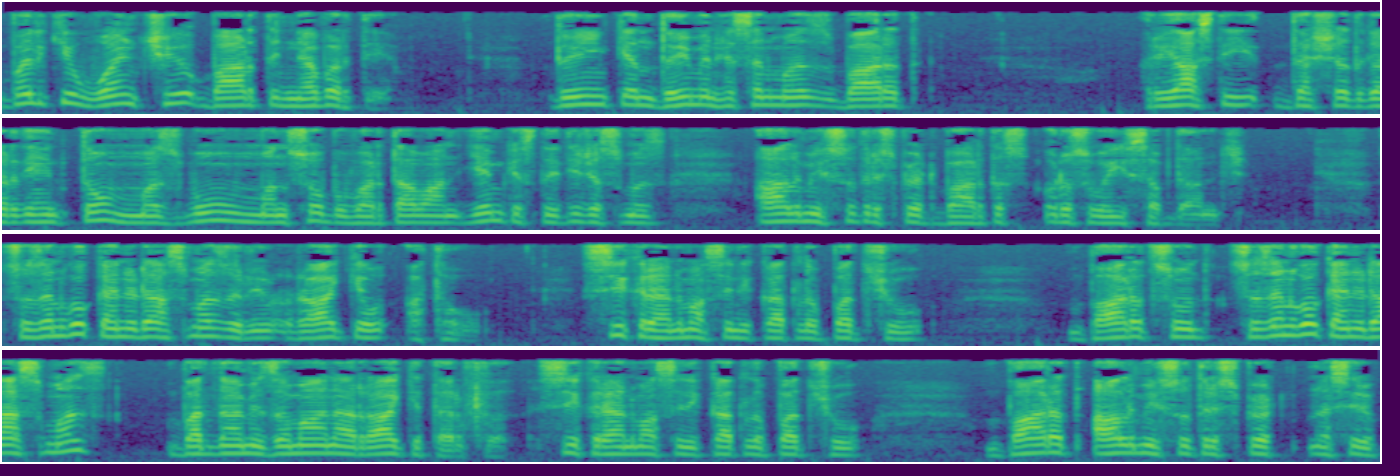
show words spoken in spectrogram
بلکہ ون بھارت نبر تہ دن کن دمن حصن مز، بھارت ریاستی دہشت گردی ہند تم مضموم منصوبہ ورتان یم کس نتیجس مز عالمی سترس پہ بھارتس رسوئی سپدان سہ زن گو کینیڈاس مز راکو اتھو۔ سکھ رہنما سند قتل پتہ بھارت سند سہ زن گو کینیڈاس مز بدنام زمانہ را کی طرف۔ سکھ رہنما سند قتل پتہ بھارت عالمی سترس پہ نہ صرف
